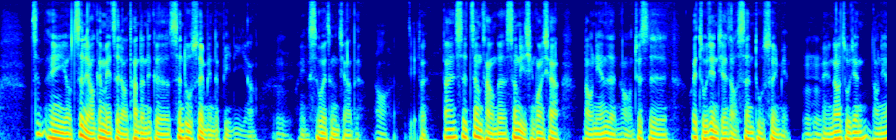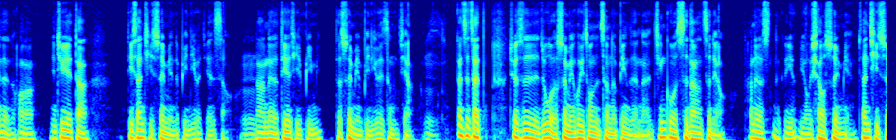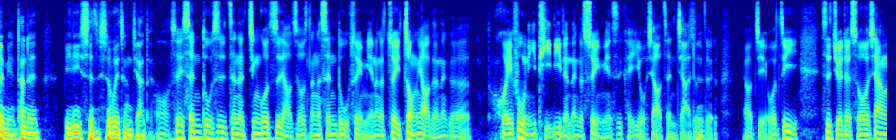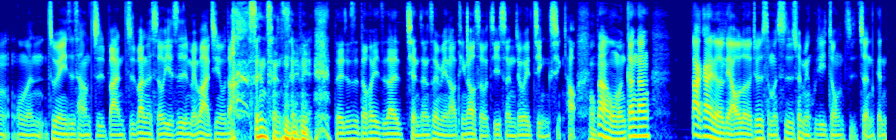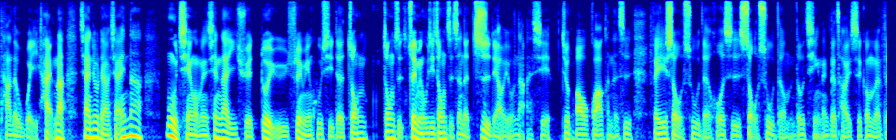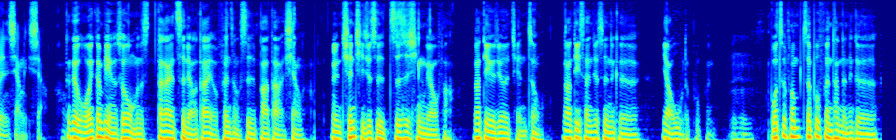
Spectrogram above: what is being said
治嗯有治疗跟没治疗，他的那个深度睡眠的比例啊，嗯，是会增加的哦。对，但是正常的生理情况下，老年人哦，就是会逐渐减少深度睡眠。嗯哼，然后逐渐老年人的话，年纪越大，第三期睡眠的比例会减少。嗯，那那个第二期比的睡眠比例会增加。嗯，但是在就是如果睡眠呼吸中止症的病人呢，经过适当的治疗，他那个那个有有效睡眠三期睡眠，他的比例是是会增加的。哦，所以深度是真的经过治疗之后，那个深度睡眠，那个最重要的那个恢复你体力的那个睡眠是可以有效增加，对不对？了解，我自己是觉得说，像我们住院医师常值班，值班的时候也是没办法进入到 深层睡眠，对，就是都会一直在浅层睡眠，然后听到手机声就会惊醒。好，哦、那我们刚刚大概的聊了，就是什么是睡眠呼吸中止症跟它的危害。那现在就聊一下，哎、欸，那目前我们现在医学对于睡眠呼吸的中中止睡眠呼吸中止症的治疗有哪些？就包括可能是非手术的或是手术的，我们都请那个曹医师跟我们分享一下。这个我会跟病人说，我们的大概治疗大概有分成是八大项。嗯，前期就是姿势性疗法，那第二个就是减重，那第三就是那个药物的部分。嗯哼。不过这方这部分它的那个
